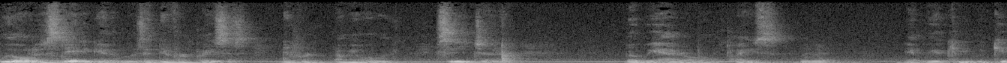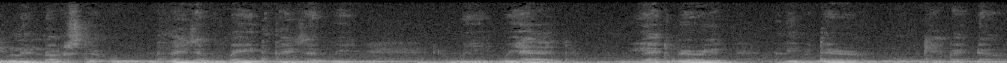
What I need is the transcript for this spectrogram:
We all didn't stay together, was at different places, different, I mean, where we could see each other. But we had our own place, Mm-hmm. and we accu- accumulated our stuff, the things that we made, the things that we, we, we had. We had to bury it and leave it there when we came back down.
